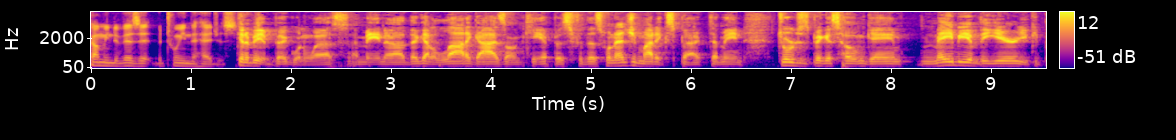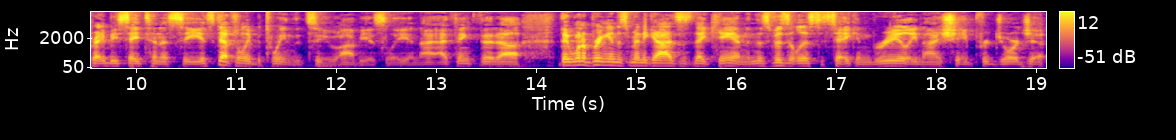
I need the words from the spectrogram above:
coming to visit between the hedges? It's going to be a big one, Wes. I mean, uh, they got a lot of guys on campus for this one, as you might expect. I mean, Georgia's biggest home game, maybe of the year. You could probably say Tennessee. It's definitely between the two, obviously. And I, I think that uh, they want to bring in as many guys as they can. And this visit list is taking really nice shape for Georgia.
